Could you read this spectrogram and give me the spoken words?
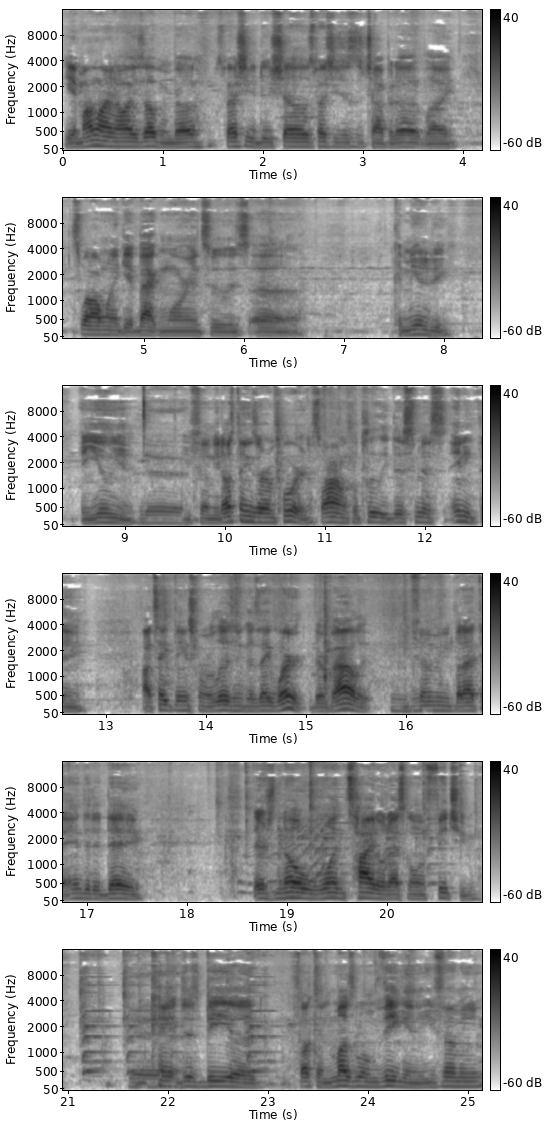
yeah, my line always open, bro. Especially to do shows, especially just to chop it up. Like that's what I want to get back more into is uh community and union. Yeah. You feel me? Those things are important. That's why I don't completely dismiss anything. I take things from religion because they work. They're valid. You feel me? But at the end of the day, there's no one title that's gonna fit you. You can't just be a fucking Muslim vegan. You feel me?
